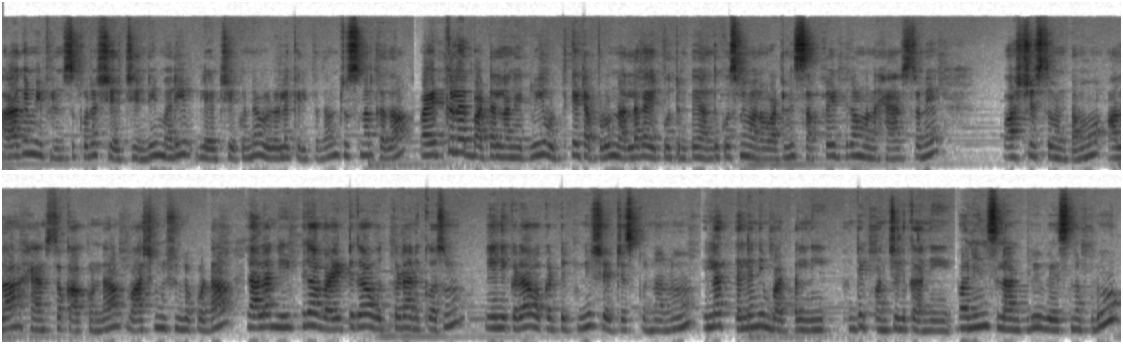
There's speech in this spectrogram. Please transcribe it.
అలాగే మీ ఫ్రెండ్స్ కూడా షేర్ చేయండి. మరి లేట్ చేయకుండా వీడియోలోకి వెళ్ళిపోదాం. చూస్తున్నారు కదా? వైట్ కలర్ బట్టలు అనేటివి ఉతికేటప్పుడు నల్లగా అయిపోతుంటాయి. అందుకోసమే మనం వాటిని సపరేట్గా మన హ్యాండ్స్తోనే వాష్ చేస్తూ ఉంటాము. అలా హ్యాండ్స్తో కాకుండా వాషింగ్ మిషన్లో కూడా చాలా నీట్గా వైట్గా ఉతకడానికి కోసం నేను ఇక్కడ ఒక టిప్ని షేర్ చేసుకున్నాను. ఇలా తెల్లని బట్టల్ని అంటే పంచులు కానీ బనీన్స్ లాంటివి వేసినప్పుడు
